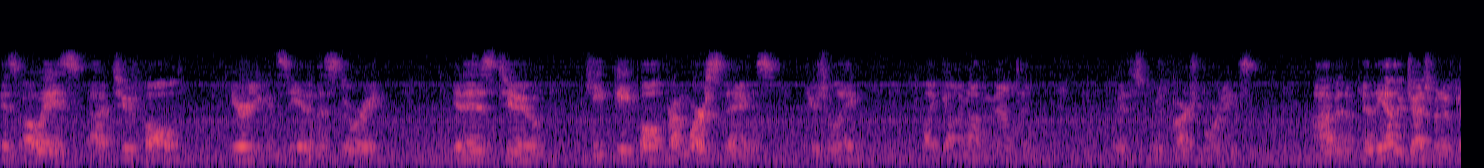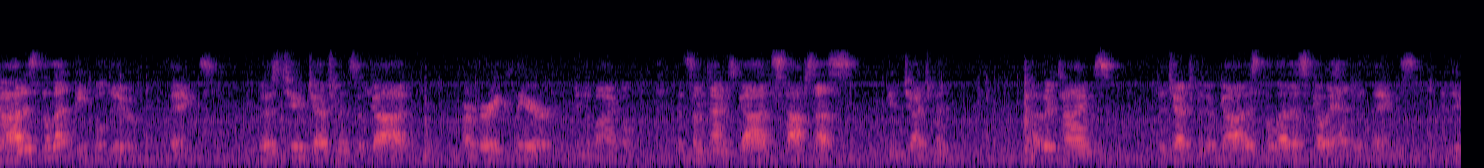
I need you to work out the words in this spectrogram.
is always uh, twofold. Here you can see it in this story. It is to keep people from worse things, usually, like going on the mountain with, with harsh warnings. Um, and, and the other judgment of God is to let people do things. Those two judgments of God are very clear in the Bible. That sometimes God stops us in judgment. Other times, the judgment of God is to let us go ahead with things and do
